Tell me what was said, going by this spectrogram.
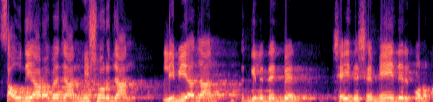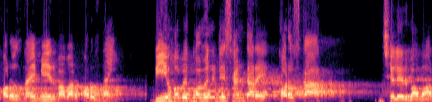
সৌদি আরবে যান, মিশর যান, লিবিয়া যান, গেলে দেখবেন সেই দেশে মেয়েদের কোনো খরচ নাই, মেয়ের বাবার খরচ নাই। বিয়ে হবে কমিউনিটি সেন্টারে খরচ কার ছেলের বাবার।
